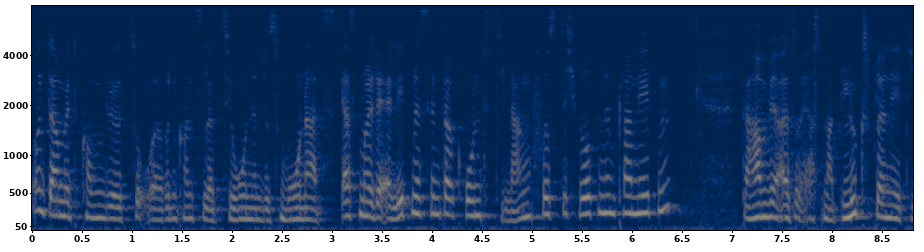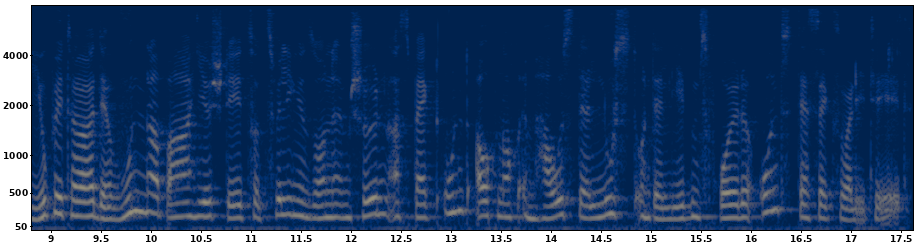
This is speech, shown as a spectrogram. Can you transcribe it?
Und damit kommen wir zu euren Konstellationen des Monats. Erstmal der Erlebnishintergrund, die langfristig wirkenden Planeten. Da haben wir also erstmal Glücksplanet Jupiter, der wunderbar hier steht zur Zwillinge-Sonne im schönen Aspekt und auch noch im Haus der Lust und der Lebensfreude und der Sexualität.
